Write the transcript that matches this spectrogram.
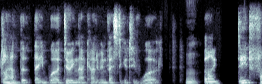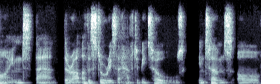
glad that they were doing that kind of investigative work. Mm. But I did find that there are other stories that have to be told in terms of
